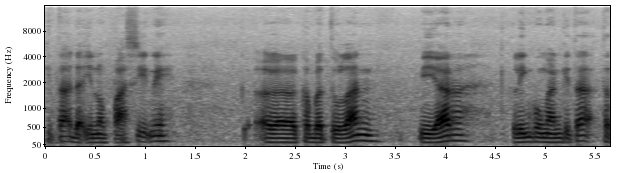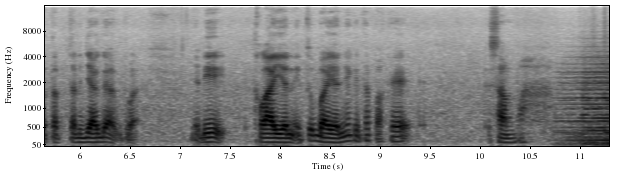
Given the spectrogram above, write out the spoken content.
Kita ada inovasi nih eh, kebetulan biar lingkungan kita tetap terjaga Pak. Jadi klien itu bayarnya kita pakai sampah.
